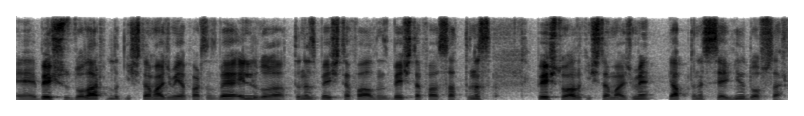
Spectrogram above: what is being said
500 dolarlık işlem hacmi yaparsınız. Veya 50 dolar attınız 5 defa aldınız 5 defa sattınız. 5 dolarlık işlem hacmi yaptınız sevgili dostlar.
